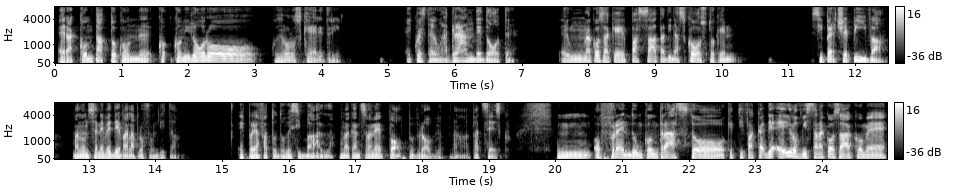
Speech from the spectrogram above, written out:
era a contatto con, con, con, i loro, con i loro scheletri. E questa è una grande dote. È una cosa che è passata di nascosto, che si percepiva, ma non se ne vedeva la profondità. E poi ha fatto Dove si balla, una canzone pop proprio, no, pazzesco un, offrendo un contrasto che ti fa... e io l'ho vista una cosa come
